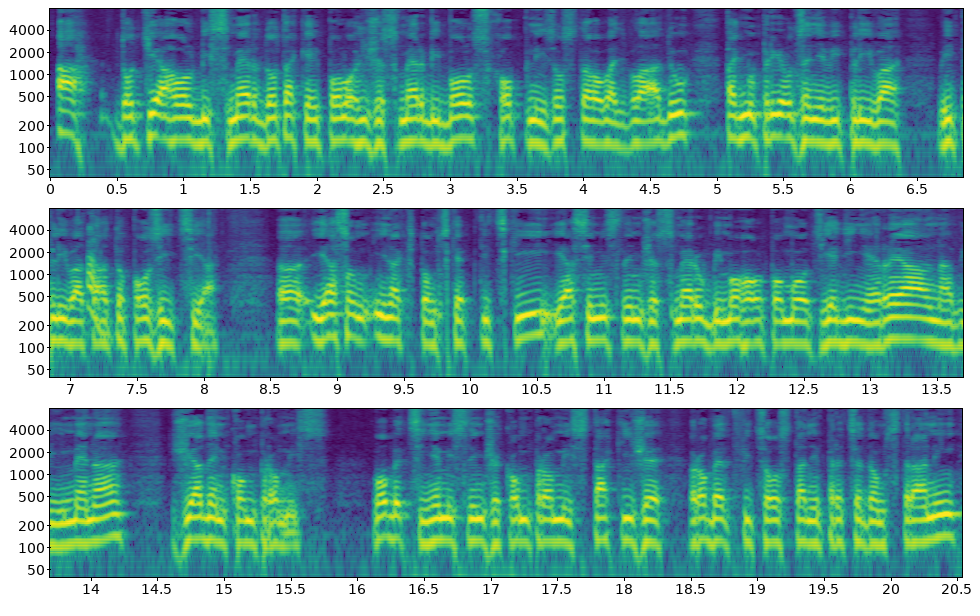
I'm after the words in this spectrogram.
a dotiahol by smer do takej polohy, že smer by bol schopný zostavovať vládu, tak mu prirodzene vyplýva, vyplýva táto pozícia. E, ja som inak v tom skeptický. Ja si myslím, že smeru by mohol pomôcť jedine reálna výmena, žiaden kompromis. Vôbec si nemyslím, že kompromis taký, že Robert Fico ostane predsedom strany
